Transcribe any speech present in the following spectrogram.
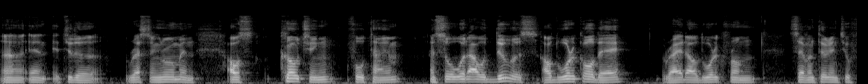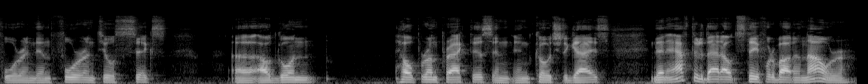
uh, and to the wrestling room and I was coaching full time. And so what I would do is I would work all day, right? I would work from 7:30 until 4 and then 4 until 6. Uh, I would go and help run practice and, and coach the guys. And then after that I would stay for about an hour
